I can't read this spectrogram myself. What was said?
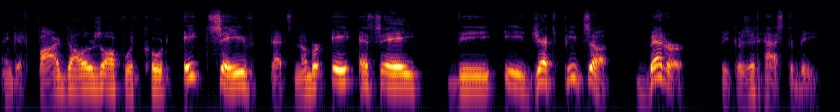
and get $5 off with code 8SAVE. That's number eight, S A V E. Jet's Pizza, better because it has to be.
